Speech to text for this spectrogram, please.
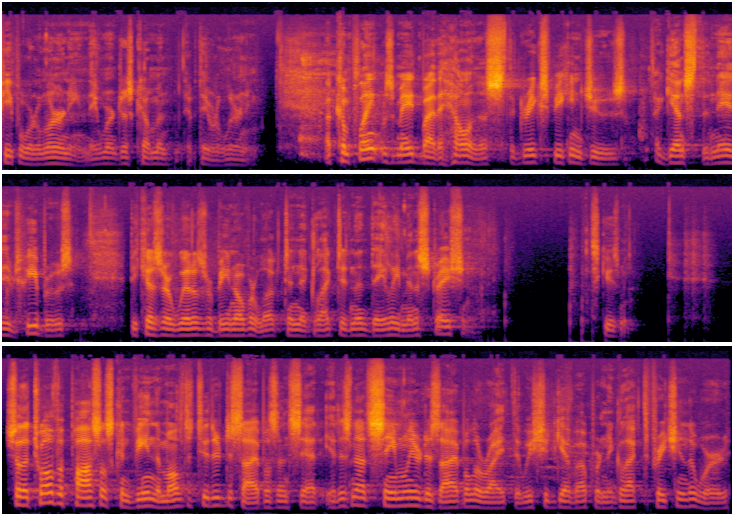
people were learning. They weren't just coming, they were learning. A complaint was made by the Hellenists, the Greek speaking Jews, against the native Hebrews because their widows were being overlooked and neglected in the daily ministration. Excuse me. So the twelve apostles convened the multitude of disciples and said, It is not seemly or desirable or right that we should give up or neglect the preaching of the word,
